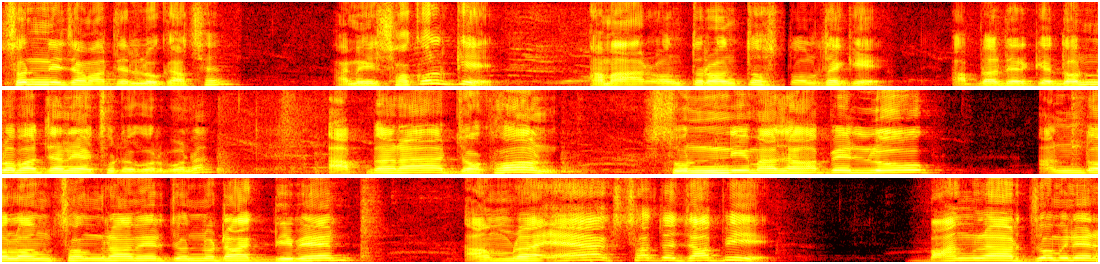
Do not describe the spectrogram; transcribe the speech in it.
সুন্নি জামাতের লোক আছেন। আমি সকলকে আমার অন্তর অন্তঃস্থল থেকে আপনাদেরকে ধন্যবাদ জানিয়ে ছোট করব না। আপনারা যখন সুন্নি মাঝহাবের লোক আন্দোলন সংগ্রামের জন্য ডাক দিবেন, আমরা একসাথে ঝাঁপিয়ে বাংলার জমিনের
